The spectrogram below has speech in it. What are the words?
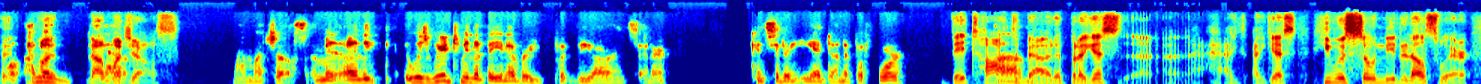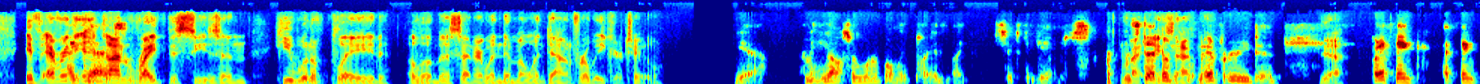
Well, I but mean, not yeah. much else. Not much else. I mean, I think it was weird to me that they never put Villar in center, considering he had done it before. They talked Um, about it, but I guess uh, I, I guess he was so needed elsewhere. If everything had gone right this season, he would have played a little bit of center when Nimmo went down for a week or two. Yeah, I mean, he also would have only played like sixty games Right, instead exactly. of whatever he did. Yeah. But I think I think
